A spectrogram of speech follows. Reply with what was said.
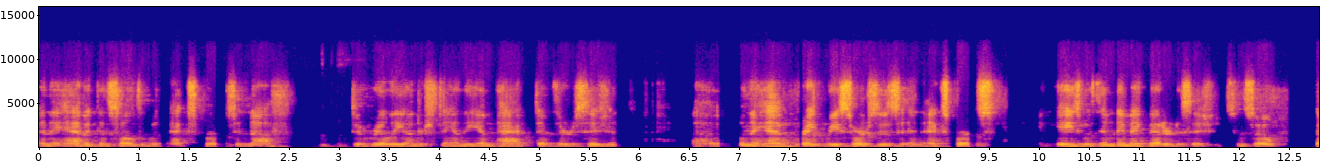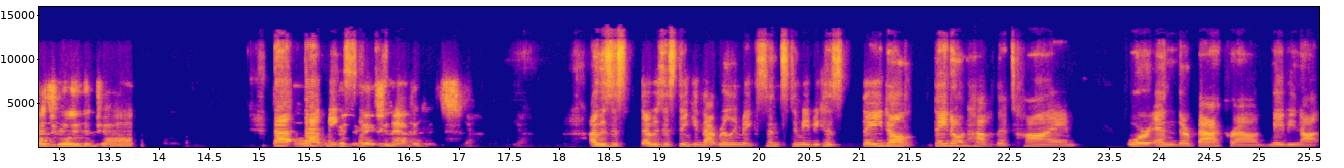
and they haven't consulted with experts enough mm-hmm. to really understand the impact of their decisions. Uh, when they have great resources and experts engaged with them, they make better decisions. And so that's really the job. That that makes preservation sense. advocates. Yeah. yeah. I was just I was just thinking that really makes sense to me because they don't they don't have the time or and their background maybe not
